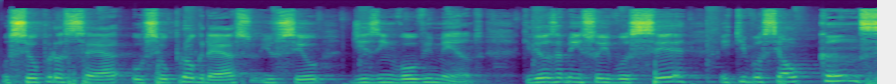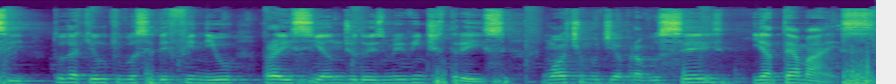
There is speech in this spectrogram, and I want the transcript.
o seu processo, o seu progresso e o seu desenvolvimento. Que Deus abençoe você e que você alcance tudo aquilo que você definiu para esse ano de 2023. Um ótimo dia para você e até mais.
